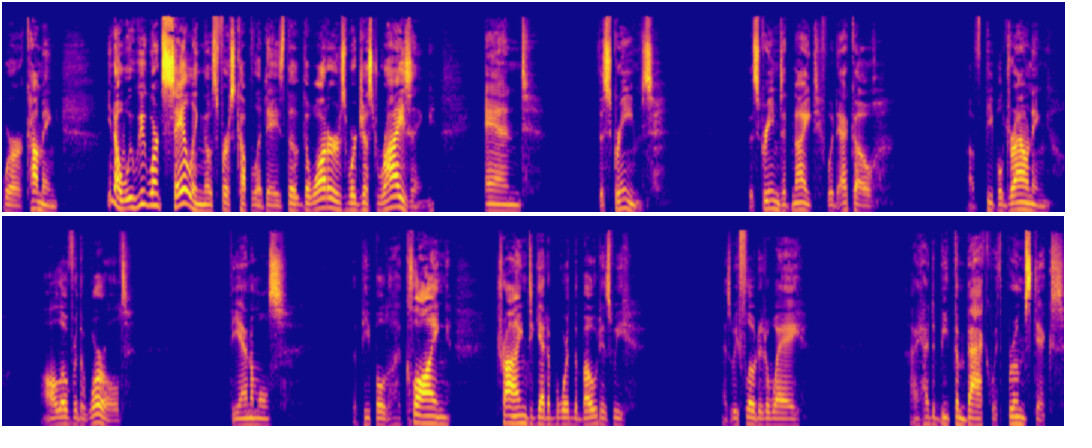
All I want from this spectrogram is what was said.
were coming, you know, we, we weren't sailing those first couple of days. The the waters were just rising, and the screams, the screams at night would echo of people drowning all over the world. The animals, the people clawing, trying to get aboard the boat as we as we floated away. I had to beat them back with broomsticks.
